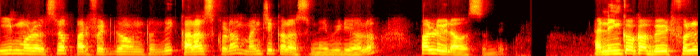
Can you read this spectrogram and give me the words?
ఈ మోడల్స్లో పర్ఫెక్ట్గా ఉంటుంది. కలర్స్ కూడా మంచి కలర్స్ ఉన్నాయి వీడియోలో. పళ్ళు ఇలా వస్తుంది. అండ్ ఇంకొక బ్యూటిఫుల్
